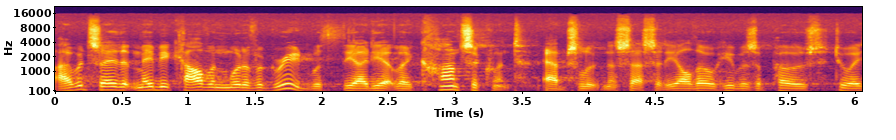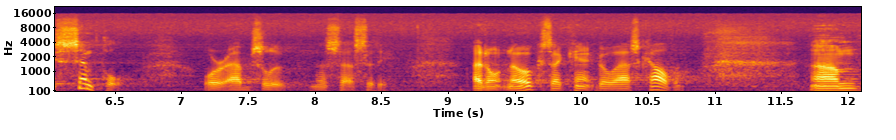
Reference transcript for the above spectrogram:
I would say that maybe Calvin would have agreed with the idea of a consequent absolute necessity, although he was opposed to a simple or absolute necessity. I don't know because I can't go ask Calvin. Um,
